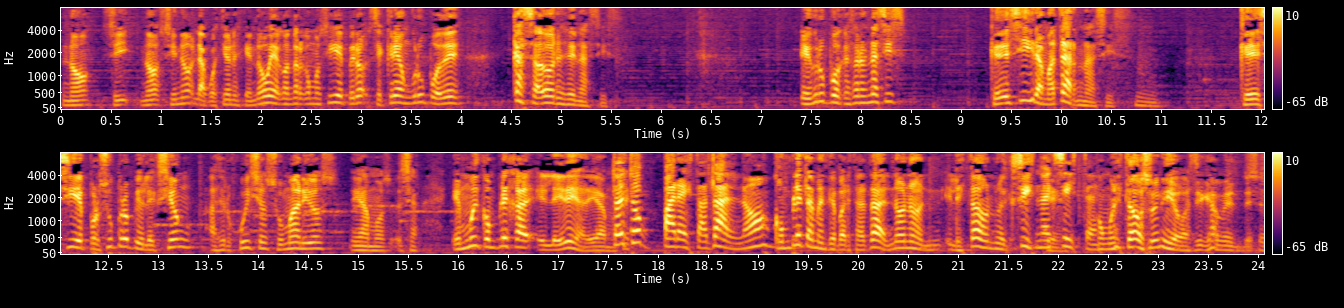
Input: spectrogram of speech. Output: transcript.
No, sí, no, si no, la cuestión es que no voy a contar cómo sigue, pero se crea un grupo de cazadores de nazis. El grupo de cazadores nazis que decide ir a matar nazis Mm. Que decide por su propia elección hacer juicios sumarios, digamos, o sea, es muy compleja eh, la idea, digamos. Todo esto paraestatal, ¿no? completamente paraestatal. No, no, el Estado no existe. No existe. Como en Estados Unidos, básicamente. sí.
